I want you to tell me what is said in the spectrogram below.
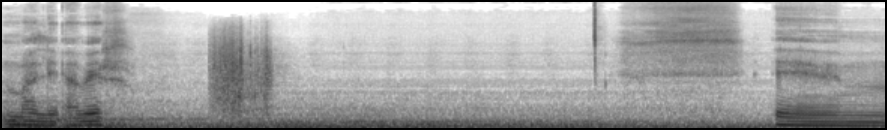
Vale, a ver. Em,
